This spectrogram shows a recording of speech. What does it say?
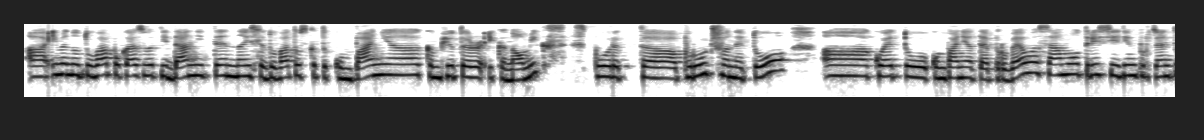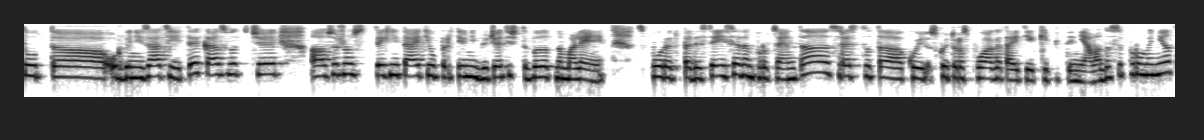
А, именно това показват и данните на изследователската компания Computer Economics. Според а, проучването, а, което компанията е провела, само 31% от а, организациите казват, че а, всъщност техните IT оперативни бюджети ще бъдат намалени. Според 57% средствата, с които разполагат IT екипите няма да се променят,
